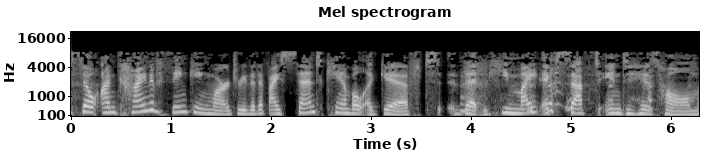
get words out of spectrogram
so I'm kind of thinking, Marjorie, that if I sent Campbell a gift that he might accept into his home,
